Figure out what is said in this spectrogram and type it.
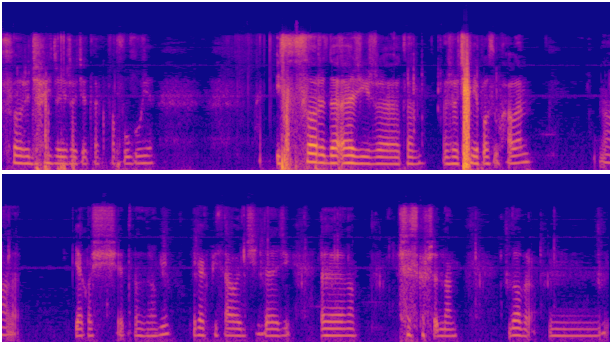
Sorry JJ, że cię tak papuguje. I sorry DEZI, że ten, że cię nie posłuchałem. No ale jakoś się to zrobi. Tak jak pisałem ci DEZI. E, no, wszystko przed nami. Dobra. Mm.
